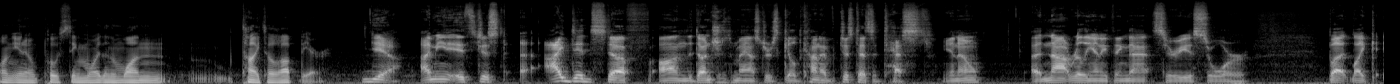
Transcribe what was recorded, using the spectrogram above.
on you know posting more than one title up there. Yeah, I mean it's just I did stuff on the Dungeons Masters Guild kind of just as a test, you know, uh, not really anything that serious or, but like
